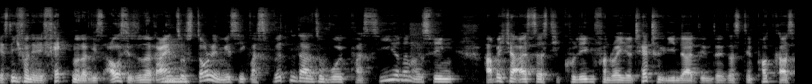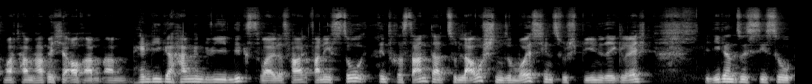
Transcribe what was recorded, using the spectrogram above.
jetzt nicht von den Effekten oder wie es aussieht, sondern rein mhm. so storymäßig, was wird denn da so wohl passieren? Und deswegen habe ich ja, als das die Kollegen von Radio Tatooine da den, das, den Podcast gemacht haben, habe ich ja auch am, am Handy gehangen wie nix, weil das war, fand ich so interessant, da zu lauschen, so Mäuschen zu spielen, regelrecht. Wie die dann so, sich so,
